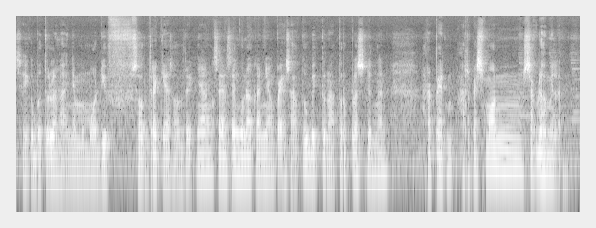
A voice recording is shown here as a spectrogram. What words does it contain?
Saya kebetulan hanya memodif soundtrack ya soundtracknya. Saya saya gunakan yang PS1 Back to Nature plus dengan Moon Save the Milan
